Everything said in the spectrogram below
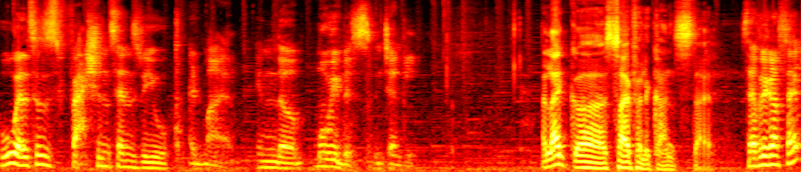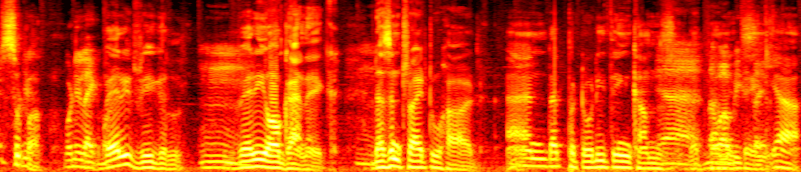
who else's fashion sense do you admire in the movie biz in general? I like uh, Saif Ali Khan's style. South African style? Superb. What do you, what do you like about Very regal, very organic, doesn't try too hard. And that Pataudi thing comes, Yeah, that Nawabi thing. style. Yeah,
